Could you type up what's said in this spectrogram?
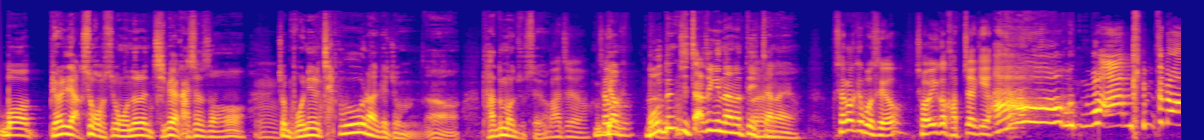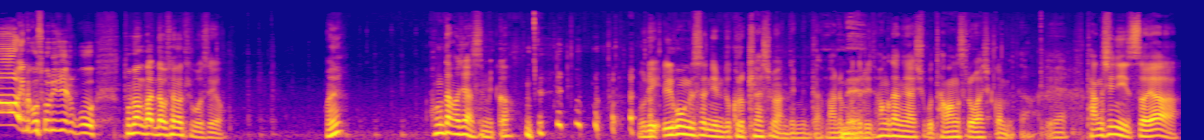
뭐 별 약속 없으면 오늘은 집에 가셔서 좀 본인을 차분하게 좀 어, 다듬어 주세요. 맞아요. 그냥 생각- 뭐든지 짜증이 나는 때 있잖아요. 생각해 보세요. 저희가 갑자기 아막 힘들어 이러고 소리 지르고 도망간다고 생각해 보세요. 에? 황당하지 않습니까? 우리 1014님도 그렇게 하시면 안 됩니다. 많은 네. 분들이 황당해하시고 당황스러워하실 겁니다. 예. 당신이 있어야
